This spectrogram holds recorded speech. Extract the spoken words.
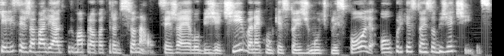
que ele seja avaliado por uma prova tradicional, seja ela objetiva, né, com questões de múltipla escolha, ou por questões objetivas.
